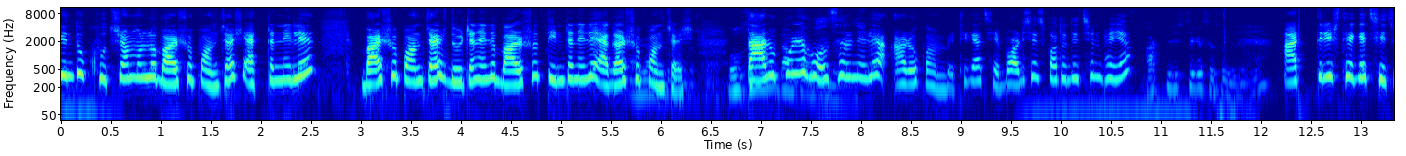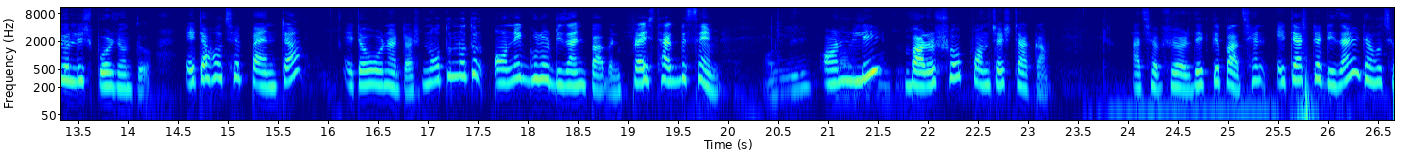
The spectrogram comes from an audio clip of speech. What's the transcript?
কিন্তু খুচরা মূল্য বারোশো পঞ্চাশ একটা নিলে বারোশো পঞ্চাশ দুইটা নিলে বারোশো তিনটা নিলে এগারোশো পঞ্চাশ। তার উপরে হোলসেল নিলে আরও কমবে ঠিক আছে? বডি সাইজ কত দিচ্ছেন ভাইয়া? আটত্রিশ থেকে ছেচল্লিশ পর্যন্ত। এটা হচ্ছে প্যান্টটা এটা ওনাটা নতুন নতুন অনেকগুলো ডিজাইন পাবেন। প্রাইস থাকবে সেম অনলি বারোশো পঞ্চাশ। টাকা। আচ্ছা ফিওর দেখতে পাচ্ছেন এটা একটা ডিজাইন এটা হচ্ছে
